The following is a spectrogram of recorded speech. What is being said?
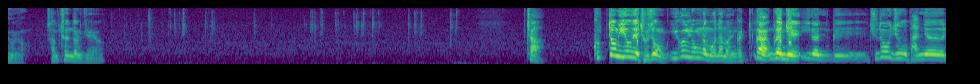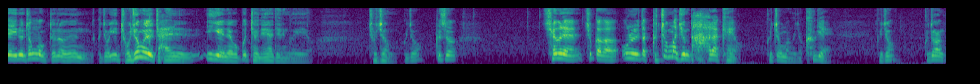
이거. 삼천당 제약. 자 급등 이후의 조정 이걸 용납 못하면 그러니까, 그러니까 우리가 이제 이런 그 주도주 반열의 이런 종목들은 그죠? 이 조정을 잘 이겨내고 버텨내야 되는 거예요. 조정 그죠? 그래서 최근에 주가가 오늘 다 그쪽만 지금 다 하락해요. 그쪽만 그죠? 크게. 그죠? 그동안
